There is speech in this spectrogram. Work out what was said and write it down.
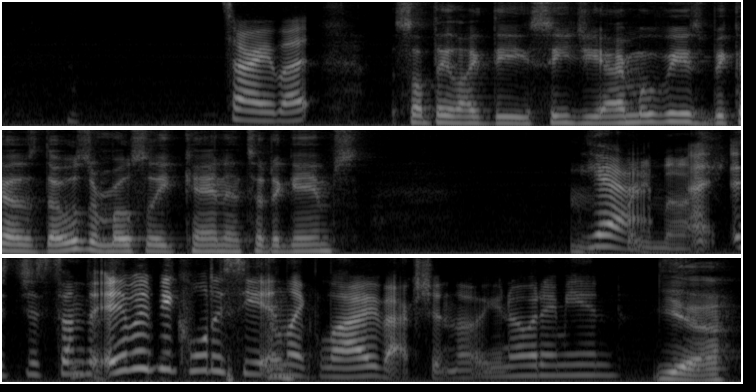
Sorry, what? something like the CGI movies, because those are mostly canon to the games. Mm, Yeah. much. It's just something it would be cool to see it in like live action though, you know what I mean? Yeah.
